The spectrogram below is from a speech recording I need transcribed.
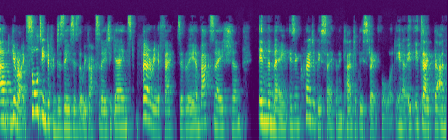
um, you're right. 14 different diseases that we vaccinate against very effectively, and vaccination in the main is incredibly safe and incredibly straightforward. You know, it, it's out there, and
